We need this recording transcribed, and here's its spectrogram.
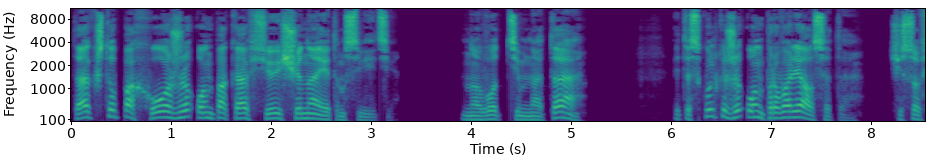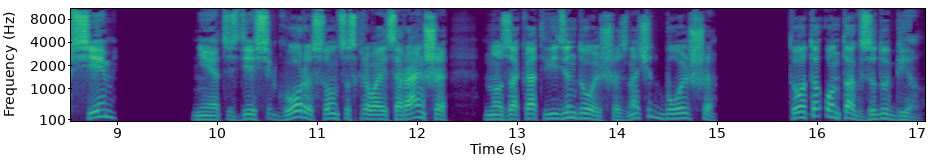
Так что, похоже, он пока все еще на этом свете. Но вот темнота... Это сколько же он провалялся-то? Часов семь? Нет, здесь горы, солнце скрывается раньше, но закат виден дольше, значит, больше. То-то он так задубел.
